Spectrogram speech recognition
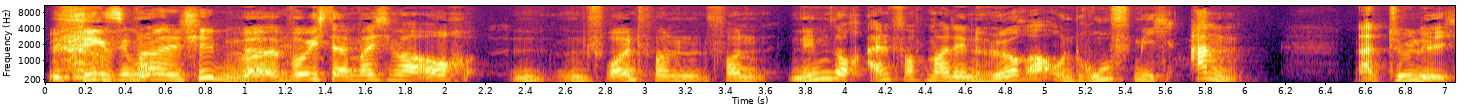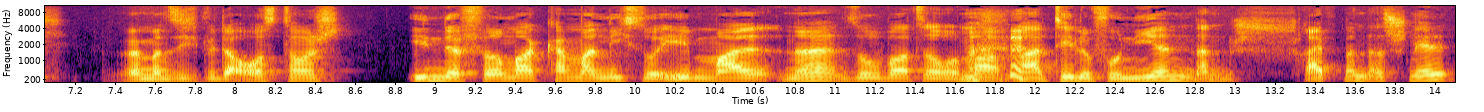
Wir kriegen es immer noch nicht hin. Ne? Wo ich dann manchmal auch ein Freund von, von, nimm doch einfach mal den Hörer und ruf mich an. Natürlich, wenn man sich wieder austauscht, in der Firma kann man nicht so eben mal, ne, so was auch immer, mal telefonieren, dann schreibt man das schnell,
